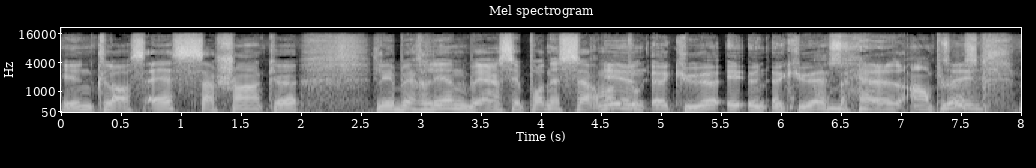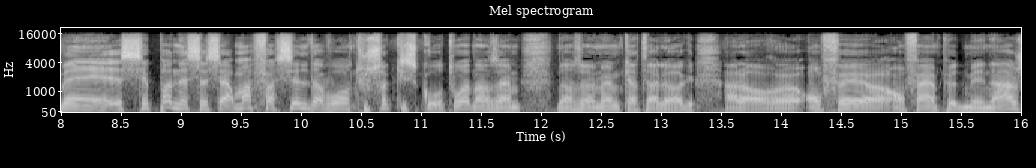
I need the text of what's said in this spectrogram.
et une classe S, sachant que les berlines, ben c'est pas nécessairement Et une EQE et une EQS. ben, en plus, T'sais. ben c'est pas nécessairement facile d'avoir tout ça qui se côtoie dans un dans un même catalogue. Alors euh, on fait euh, on fait un peu de ménage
